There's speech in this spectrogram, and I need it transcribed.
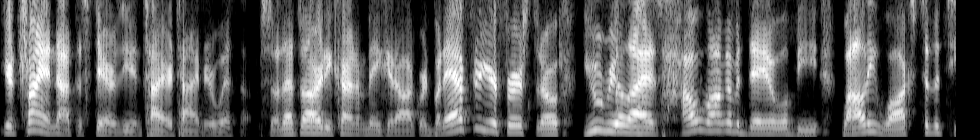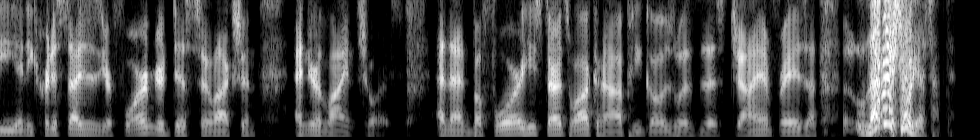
you're trying not to stare the entire time you're with them. So that's already kind of make it awkward. But after your first throw, you realize how long of a day it will be while he walks to the tee and he criticizes your form, your disc selection, and your line choice. And then before he starts walking up, he goes with this giant phrase of, Let me show you something.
